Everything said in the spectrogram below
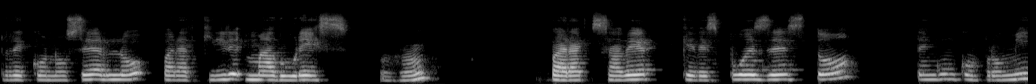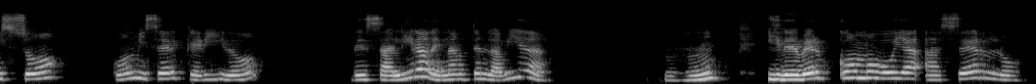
reconocerlo para adquirir madurez, para saber que después de esto tengo un compromiso con mi ser querido de salir adelante en la vida y de ver cómo voy a hacerlo.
